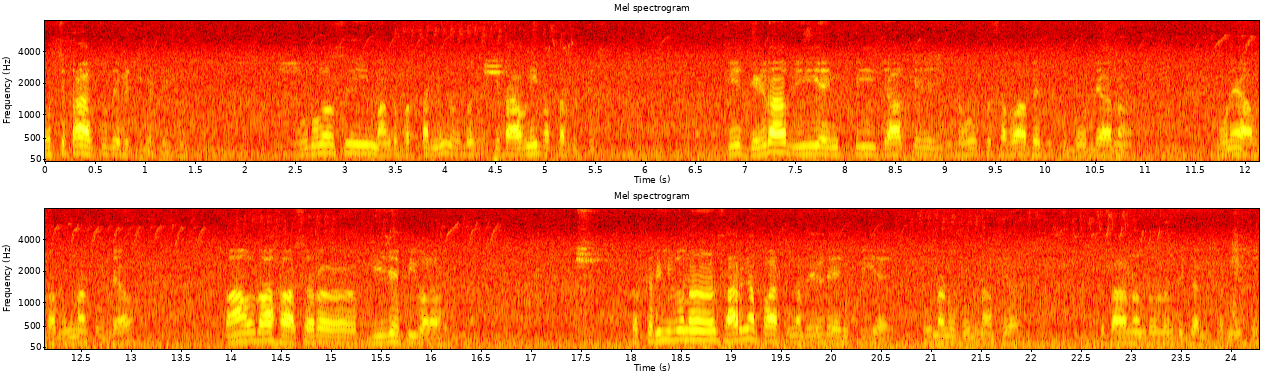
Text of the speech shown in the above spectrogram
ਉੱਚ ਤਾਕਤ ਦੇ ਵਿੱਚ ਬੈਠੇ ਸੀ। ਉਦੋਂ ਅਸੀਂ ਮੰਗ ਪੱਤਰ ਨਹੀਂ, ਉਦੋਂ ਅਸੀਂ ਚੇਤਾਵਨੀ ਪੱਤਰ ਦਿੱਤੇ ਸੀ। ਕਿ ਜਿਹੜਾ ਵੀ ਐਮਪੀ ਜਾ ਕੇ ਲੋਕ ਸਭਾ ਦੇ ਵਿੱਚ ਬੋਲਿਆ ਨਾ, ਉਹਨੇ ਆਪ ਦਾ ਮੂੰਹ ਨਾ ਖੋਲਿਆ ਤਾਂ ਉਹਦਾ ਹਾਸਰ ਬੀਜੇਪੀ ਵਾਲਾ ਹੋਊਗਾ ਤਕਰੀਬਨ ਸਾਰੀਆਂ ਪਾਰਟੀਆਂ ਦੇ ਜਿਹੜੇ ਐਮਪੀ ਹੈ, ਉਹਨਾਂ ਨੂੰ ਬੋਲਣਾ ਪਿਆ। ਕਿਸਾਨ ਅੰਦੋਲਨ ਦੀ ਗੱਲ ਕਰਨੀ ਪਈ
